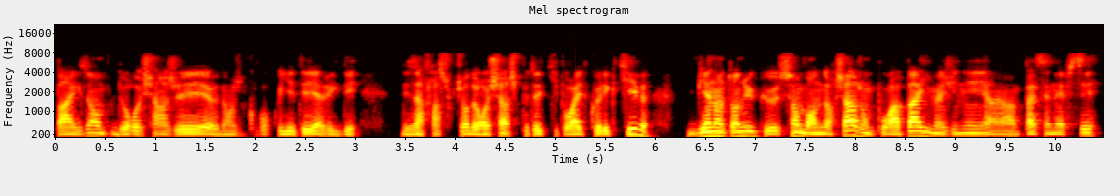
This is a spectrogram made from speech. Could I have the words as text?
par exemple de recharger euh, dans une copropriété avec des, infrastructures de recharge peut-être qui pourraient être collectives, bien entendu que sans borne de recharge, on ne pourra pas imaginer un pass NFC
